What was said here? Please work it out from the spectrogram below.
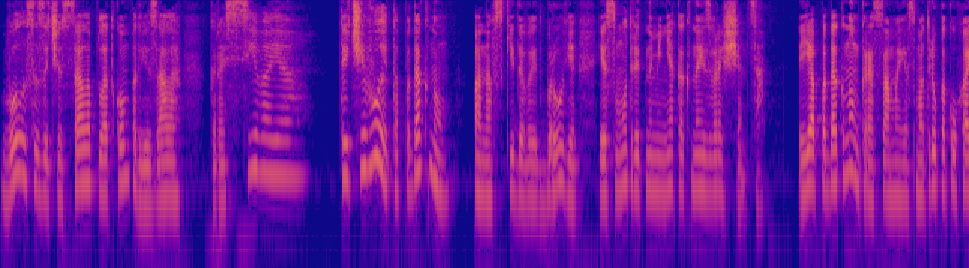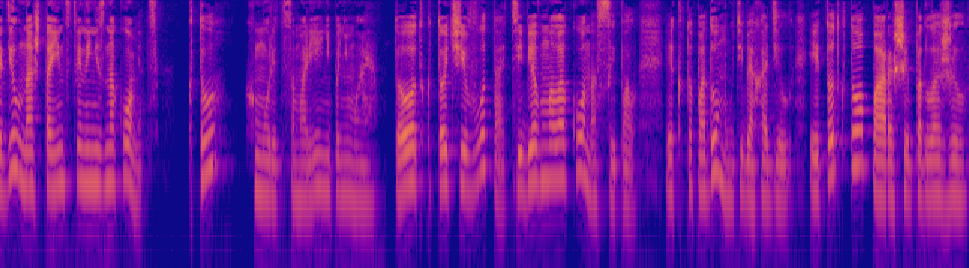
Волосы зачесала, платком подвязала. «Красивая!» «Ты чего это под окном?» Она вскидывает брови и смотрит на меня, как на извращенца. «Я под окном, краса моя, смотрю, как уходил наш таинственный незнакомец». «Кто?» — хмурится Мария, не понимая. Тот, кто чего-то тебе в молоко насыпал, и кто по дому у тебя ходил, и тот, кто опарышей подложил.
